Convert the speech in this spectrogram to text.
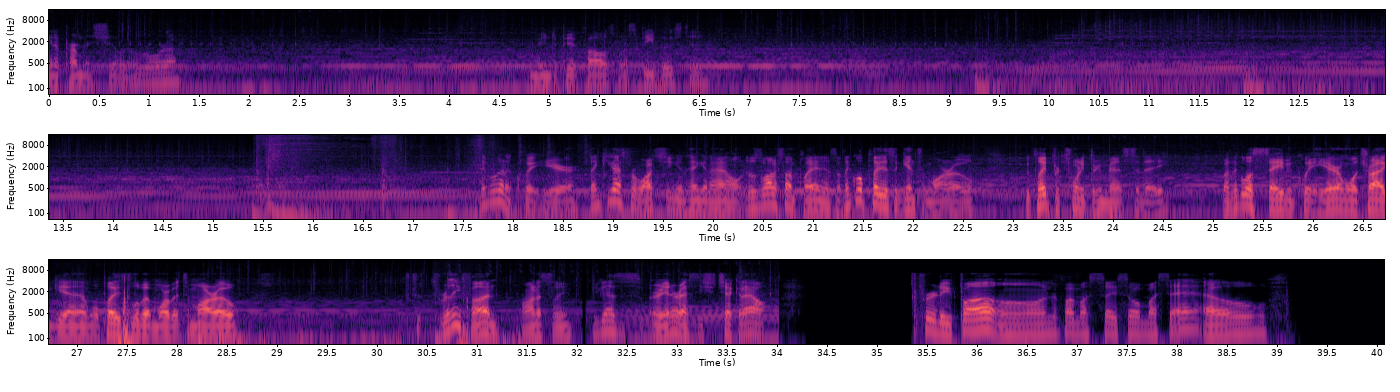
Get a permanent shield, Aurora. Immune to pitfalls with speed boosted. I think we're gonna quit here. Thank you guys for watching and hanging out. It was a lot of fun playing this. I think we'll play this again tomorrow. We played for 23 minutes today. But I think we'll save and quit here and we'll try again. We'll play this a little bit more of it tomorrow. It's- really fun, honestly. You guys are interested, you should check it out. It's pretty fun, if I must say so myself.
